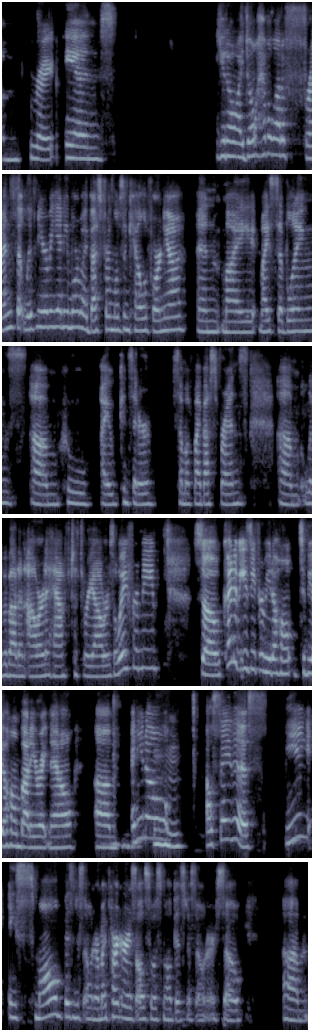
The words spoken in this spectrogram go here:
Um, right. And you know, I don't have a lot of friends that live near me anymore. My best friend lives in California, and my my siblings, um, who I consider some of my best friends, um, live about an hour and a half to three hours away from me. So kind of easy for me to home to be a homebody right now. Um, and you know, mm-hmm. I'll say this: being a small business owner, my partner is also a small business owner. So, um,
